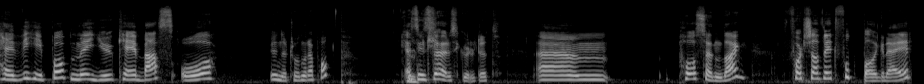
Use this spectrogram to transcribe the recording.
heavy hiphop med UK bass og undertoner av pop. Jeg syns det høres kult ut. Um, på søndag fortsatt litt fotballgreier.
